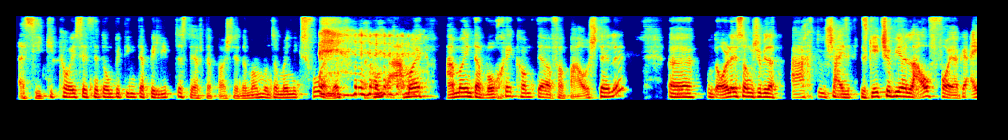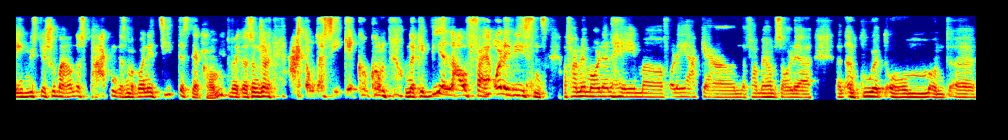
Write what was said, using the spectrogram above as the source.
ein Sigeko ist jetzt nicht unbedingt der beliebteste auf der Baustelle. Da machen wir uns einmal nichts vor. Ne? kommt einmal, einmal in der Woche kommt er auf eine Baustelle äh, und alle sagen schon wieder, ach du Scheiße, das geht schon wie ein Lauffeuer. Gell? Eigentlich müsste er schon mal anders parken, dass man gar nicht sieht, dass der kommt, weil da sagen schon, Achtung, der Sigeko kommt. Und dann geht wie ein Lauffeuer, alle wissen's. Auf einmal haben alle einen Helm auf, alle Jacke an, auf einmal haben sie alle einen, einen Gurt um und äh,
